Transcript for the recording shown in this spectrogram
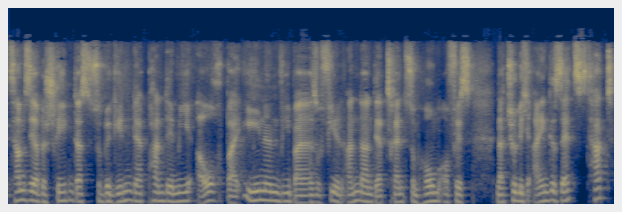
Jetzt haben Sie ja beschrieben, dass zu Beginn der Pandemie auch bei Ihnen, wie bei so vielen anderen, der Trend zum Homeoffice natürlich eingesetzt hat,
